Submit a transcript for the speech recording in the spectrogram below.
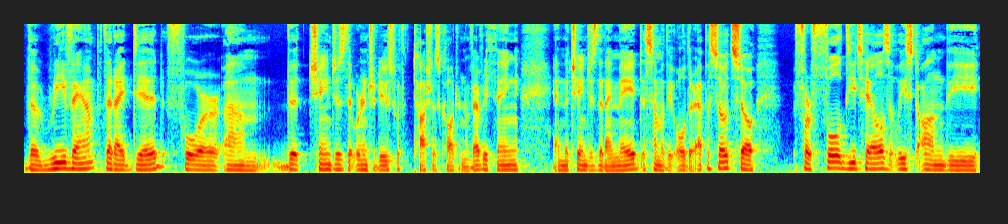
the revamp that I did for um, the changes that were introduced with Tasha's Cauldron of Everything and the changes that I made to some of the older episodes. So, for full details, at least on the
